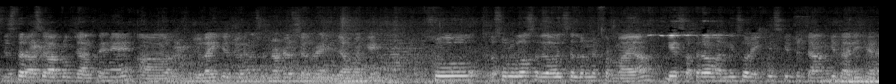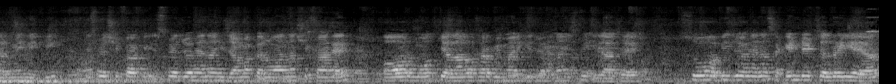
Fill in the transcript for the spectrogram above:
जिस तरह से आप लोग जानते हैं जुलाई के जो है ना चल रहे हैं हिजामा के। सो सल्लल्लाहु वसल्लम ने फरमाया कि सत्रह, उन्नीस सौ इक्कीस की जो चाँद की तारीख है हर महीने की। इसमें शिफा इसमें जो है ना हिजामा करवाना शिफा है और मौत के अलावा हर बीमारी की जो है ना इसमें इलाज है। सो अभी जो है ना सेकेंड डेट चल रही है यार।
